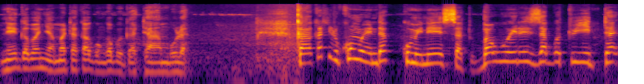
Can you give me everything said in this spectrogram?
neegabanya amataka ago nga bwe gatambula kaakati lukumi lwenda kkumi n'esatu baweereza gwe tuyita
